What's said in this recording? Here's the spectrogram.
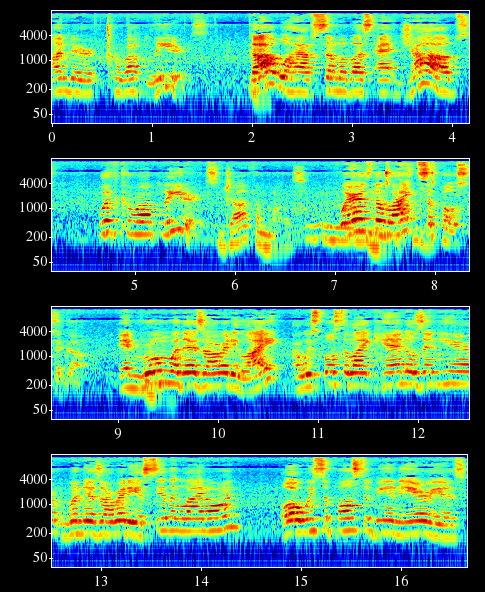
under corrupt leaders. God will have some of us at jobs with corrupt leaders. Jotham was. Where's the light supposed to go? In room where there's already light? Are we supposed to light candles in here when there's already a ceiling light on? Or are we supposed to be in the areas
